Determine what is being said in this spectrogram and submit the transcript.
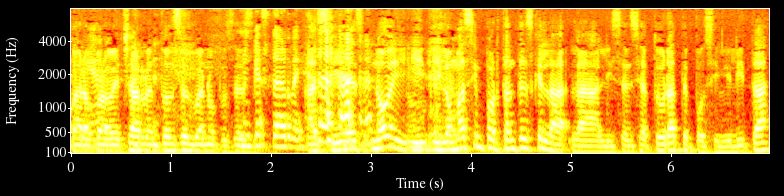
para aprovecharlo. Entonces, bueno, pues es... Nunca es tarde. Así es. No, y, y, lo más importante es que la, la, licenciatura te posibilita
